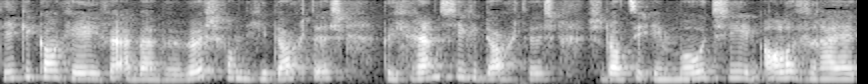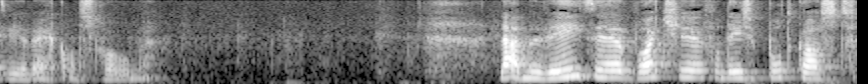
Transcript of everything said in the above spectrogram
die ik je kan geven. En ben bewust van die gedachten. Begrens die gedachten, zodat die emotie in alle vrijheid weer weg kan stromen. Laat me weten wat je van deze podcast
